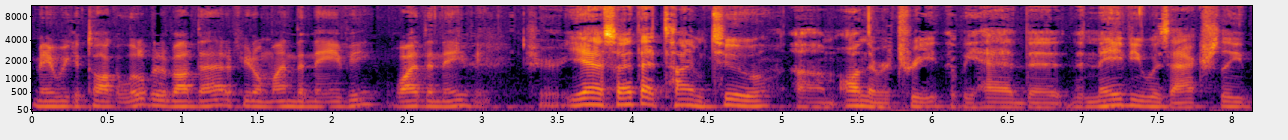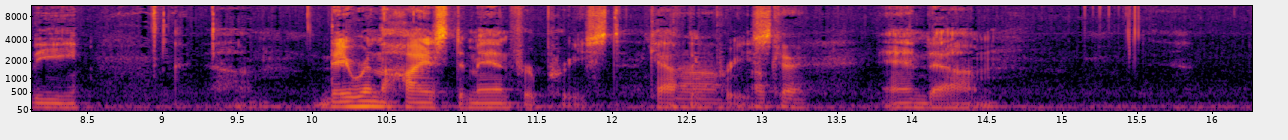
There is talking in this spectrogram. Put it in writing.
maybe we could talk a little bit about that if you don't mind. The Navy. Why the Navy? Sure. Yeah. So at that time too, um, on the retreat that we had, the the Navy was actually the um, they were in the highest demand for priest, Catholic Ah, priest. Okay. And um,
